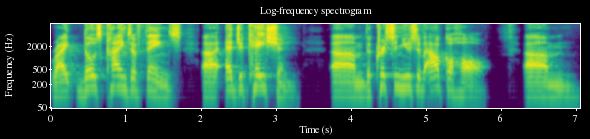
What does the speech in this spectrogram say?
right? Those kinds of things, uh, education, um, the Christian use of alcohol, um,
